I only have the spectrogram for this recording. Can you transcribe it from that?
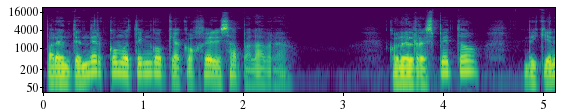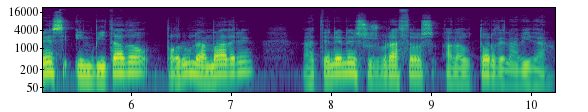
para entender cómo tengo que acoger esa palabra, con el respeto de quien es invitado por una madre a tener en sus brazos al autor de la vida.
